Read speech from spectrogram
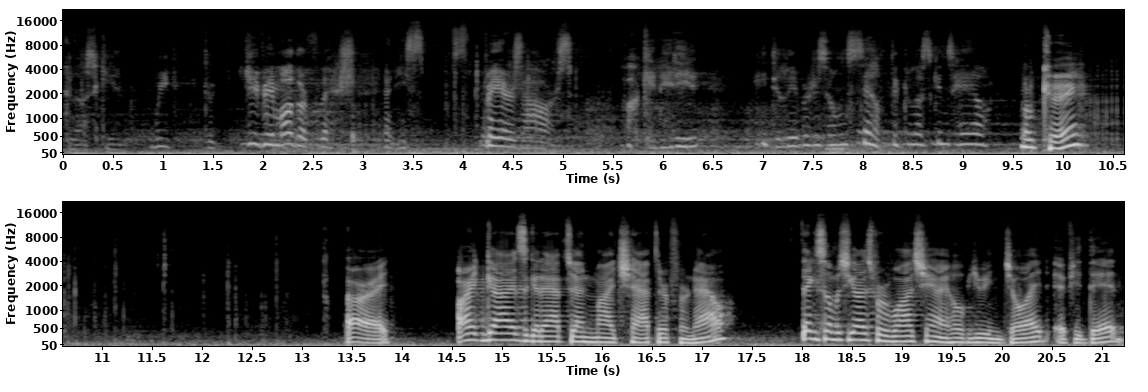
Gluskin. We could give him other flesh, and he sp- spares ours. Fucking idiot. He delivered his own self to Gluskin's hell. Okay. Alright. Alright guys, I'm gonna have to end my chapter for now. Thanks so much guys for watching. I hope you enjoyed. If you did,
